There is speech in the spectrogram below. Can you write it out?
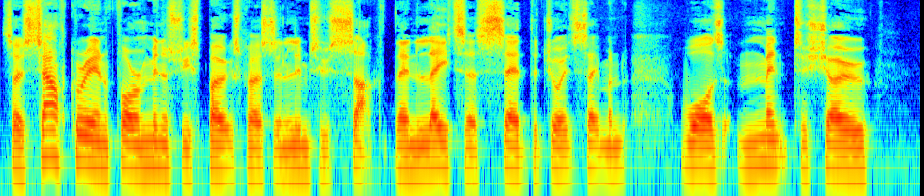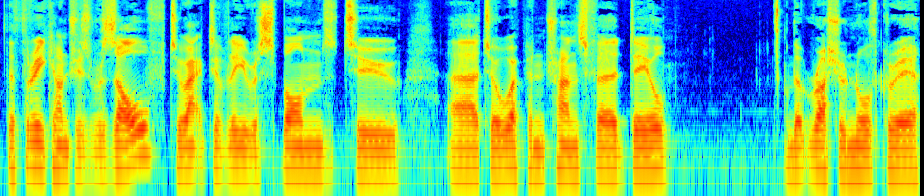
So, South Korean Foreign Ministry spokesperson Lim Soo Suk then later said the joint statement was meant to show the three countries' resolve to actively respond to uh, to a weapon transfer deal that Russia and North Korea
